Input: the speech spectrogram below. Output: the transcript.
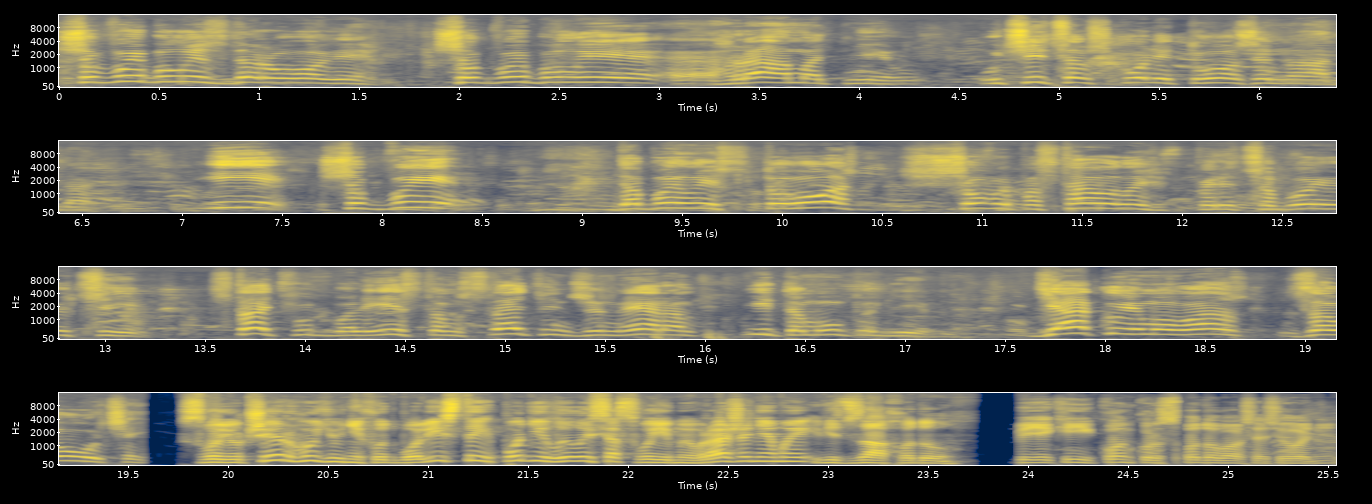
щоб ви були здорові, щоб ви були е, грамотні. Учитися в школі теж треба. І щоб ви добились того, що ви поставили перед собою ціль. Стати футболістом, стати інженером і тому подібне. Дякуємо вам за участь. В свою чергу юні футболісти поділилися своїми враженнями від заходу. Який конкурс сподобався сьогодні?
